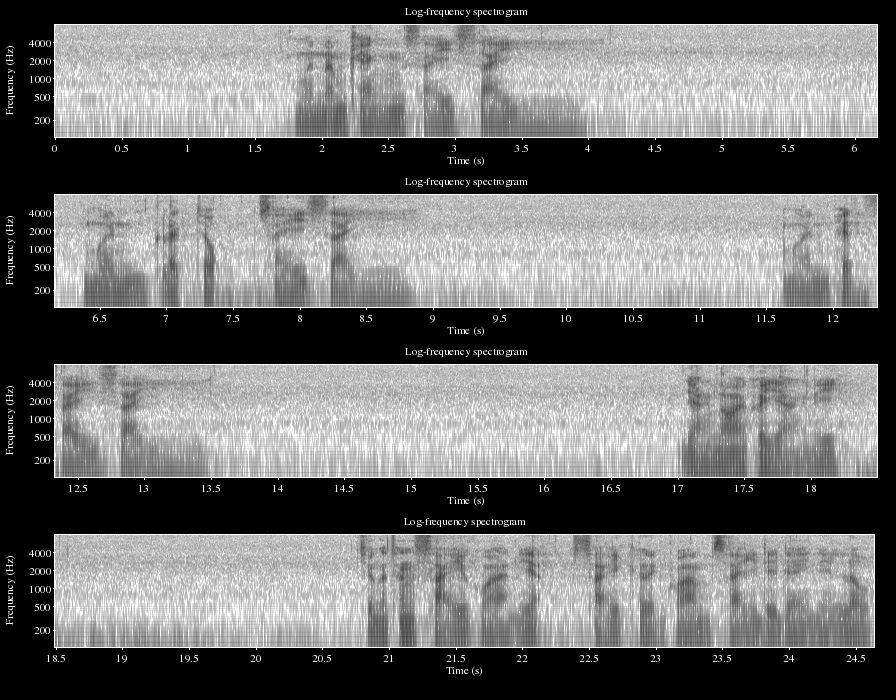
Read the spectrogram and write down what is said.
ๆ เหมือนน้ำแข็งใส ๆ เหมือนกระจกใส ๆ เหมือนเพชรใส ๆ อย่างน้อยก็อย่างนี้ จนกระทั่งใสกว่านี้ใสเกินความใสใด ๆ ในโลก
